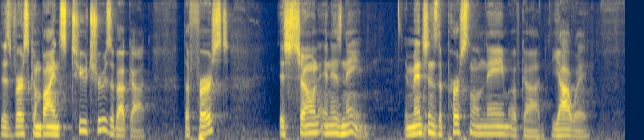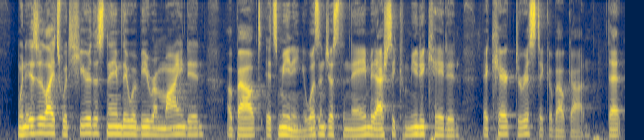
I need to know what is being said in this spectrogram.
This verse combines two truths about God. The first is shown in his name. It mentions the personal name of God, Yahweh. When Israelites would hear this name, they would be reminded about its meaning. It wasn't just the name, it actually communicated a characteristic about God that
